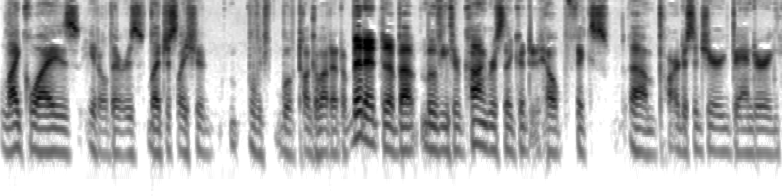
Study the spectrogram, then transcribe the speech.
likewise, you know, there is legislation, which we'll talk about in a minute, about moving through Congress that could help fix um, partisan gerrymandering.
